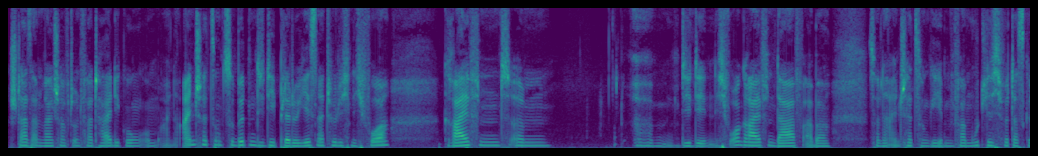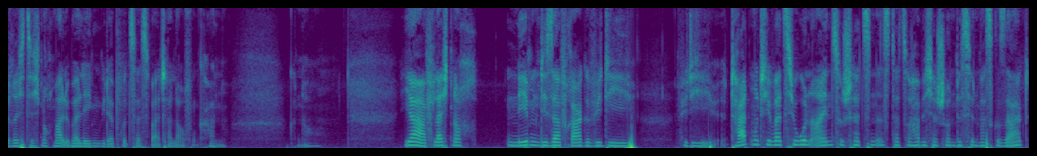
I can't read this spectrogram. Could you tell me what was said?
Staatsanwaltschaft und Verteidigung um eine Einschätzung zu bitten, die die Plädoyers natürlich nicht vorgreifend, ähm, die denen nicht vorgreifen darf, aber soll eine Einschätzung geben. Vermutlich wird das Gericht sich nochmal überlegen, wie der Prozess weiterlaufen kann. Genau. Ja, vielleicht noch neben dieser Frage, wie die, wie die Tatmotivation einzuschätzen ist, dazu habe ich ja schon ein bisschen was gesagt,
